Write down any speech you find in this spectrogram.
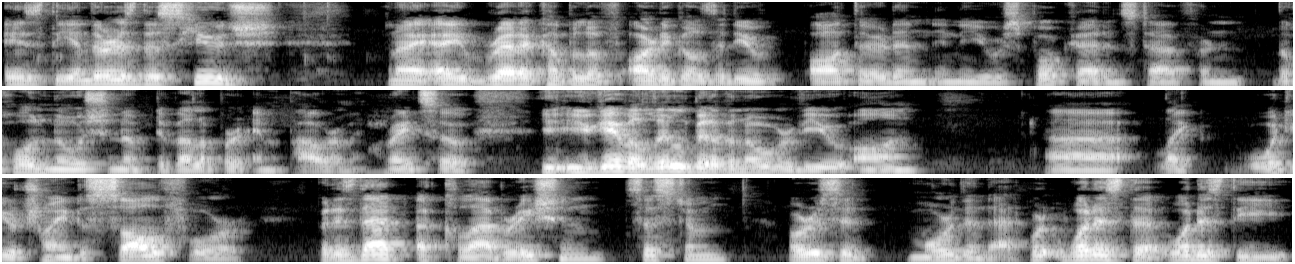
is the and there is this huge and I, I, read a couple of articles that you authored and, and, you spoke at and stuff and the whole notion of developer empowerment right? So you, you gave a little bit of an overview on uh, like what you're trying to solve for but is that a collaboration system or is it more than that? What, what is the what is the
